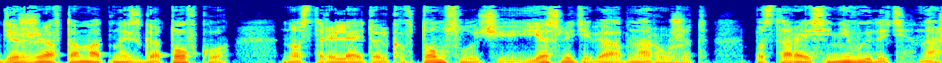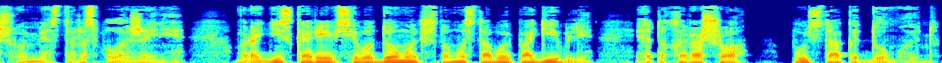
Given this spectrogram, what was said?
Держи автомат на изготовку, но стреляй только в том случае, если тебя обнаружат. Постарайся не выдать нашего места расположения. Враги, скорее всего, думают, что мы с тобой погибли. Это хорошо. Пусть так и думают».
